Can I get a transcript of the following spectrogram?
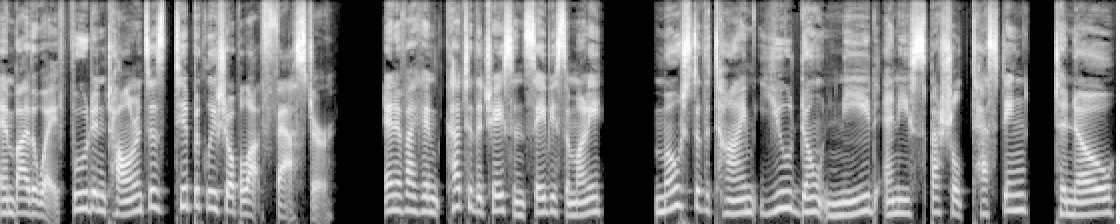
And by the way, food intolerances typically show up a lot faster. And if I can cut to the chase and save you some money, most of the time you don't need any special testing to know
